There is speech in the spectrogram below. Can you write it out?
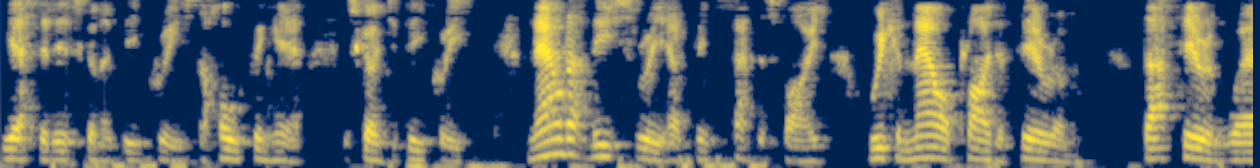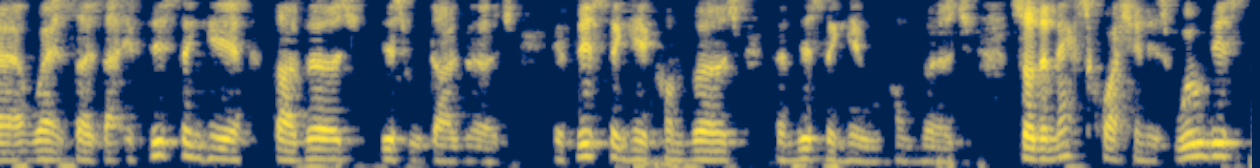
Yes, it is going to decrease. The whole thing here is going to decrease. Now that these three have been satisfied, we can now apply the theorem. That theorem where, where it says that if this thing here diverge, this will diverge. If this thing here converge, then this thing here will converge. So the next question is, will this,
